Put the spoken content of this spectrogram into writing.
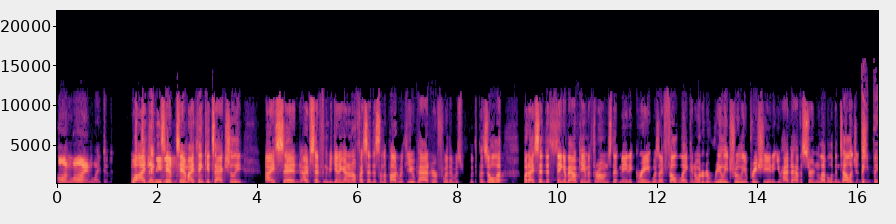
online liked it. Well, I That think Tim, be. Tim, I think it's actually. I said I've said from the beginning. I don't know if I said this on the pod with you, Pat, or if whether it was with Pizzola, but I said the thing about Game of Thrones that made it great was I felt like in order to really truly appreciate it, you had to have a certain level of intelligence. But, but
